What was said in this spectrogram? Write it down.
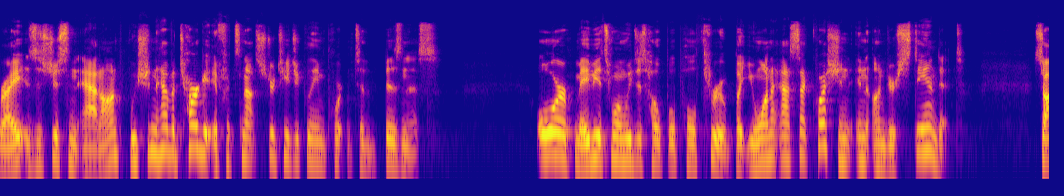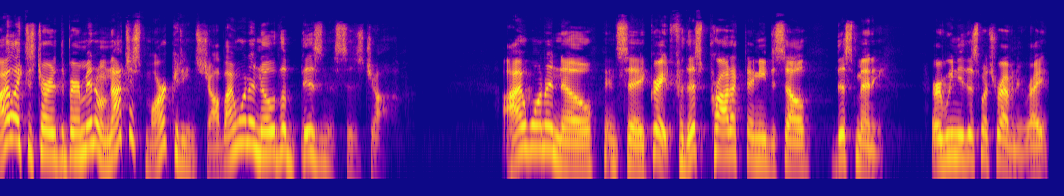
right? Is this just an add on? We shouldn't have a target if it's not strategically important to the business. Or maybe it's one we just hope will pull through, but you want to ask that question and understand it. So I like to start at the bare minimum, not just marketing's job. I want to know the business's job. I want to know and say, great, for this product, I need to sell this many, or we need this much revenue, right?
